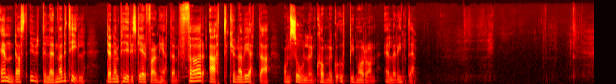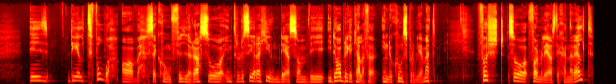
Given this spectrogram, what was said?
endast utelämnade till den empiriska erfarenheten för att kunna veta om solen kommer gå upp imorgon eller inte. I del två av sektion 4 så introducerar Hume det som vi idag brukar kalla för induktionsproblemet. Först så formuleras det generellt,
